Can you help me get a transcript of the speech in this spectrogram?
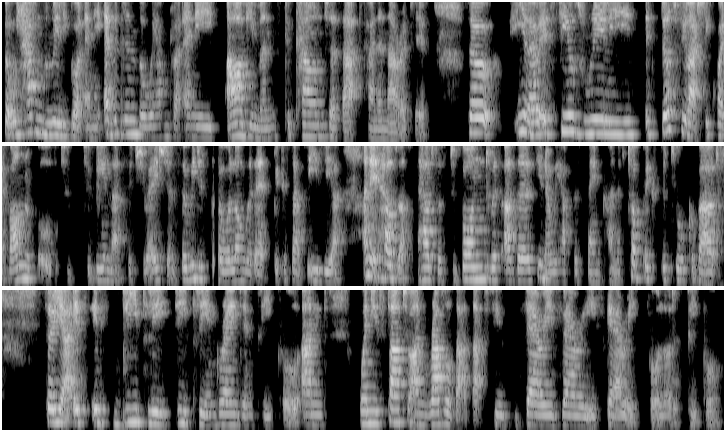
but we haven't really got any evidence or we haven't got any arguments to counter that kind of narrative. So, you know, it feels really, it does feel actually quite vulnerable to, to be in that situation. So we just go along with it because that's easier. And it helps us helps us to bond with others. You know, we have the same kind of topics to talk about so yeah it's it's deeply deeply ingrained in people and when you start to unravel that that feels very very scary for a lot of people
